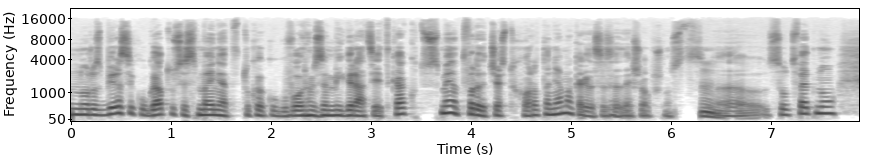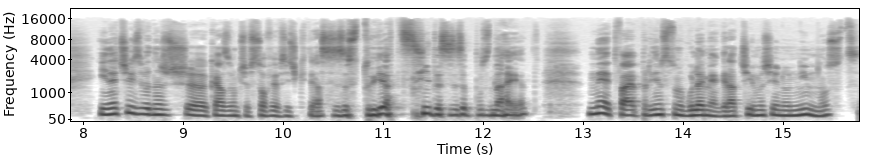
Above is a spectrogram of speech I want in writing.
Но разбира се, когато се сменят, тук ако говорим за миграция и така, като се сменят твърде често хората, няма как да се създадеш общност. Mm. Съответно, и не че изведнъж казвам, че в София всички трябва да се застоят и да се запознаят. Не, това е предимство на големия град, че имаше анонимност,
